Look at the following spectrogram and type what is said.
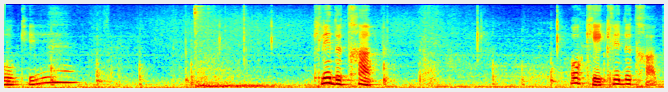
Ok. Clé de trappe. Ok, clé de trappe.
